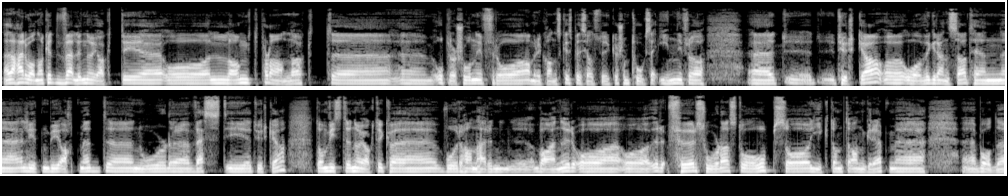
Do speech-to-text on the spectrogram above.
Nei, det her var nok et veldig nøyaktig eh, og langt planlagt eh, eh, operasjon fra amerikanske spesialstyrker som tok seg inn fra eh, Tyrkia over grensa til en liten by Ahmed nordvest i Tyrkia. De visste nøyaktig hvor han her var henne, og, og, før sola stod opp, så gikk de til angrep med både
